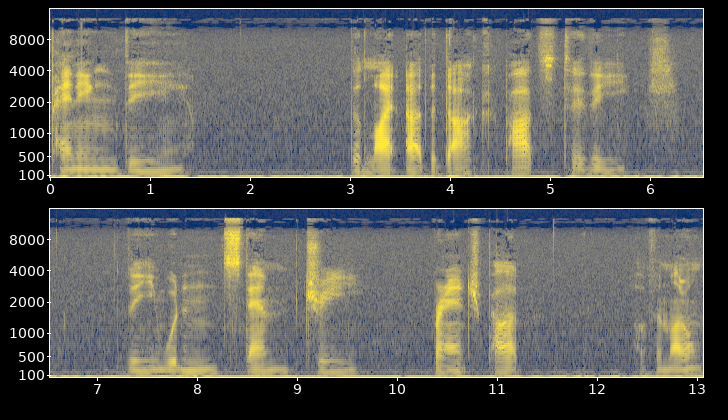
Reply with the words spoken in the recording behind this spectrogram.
painting the the light, uh, the dark parts to the the wooden stem tree branch part of the model.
